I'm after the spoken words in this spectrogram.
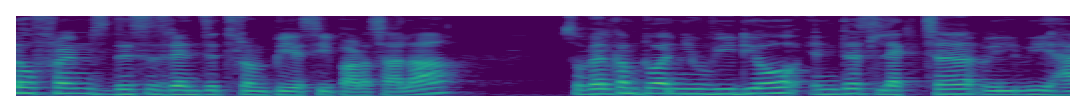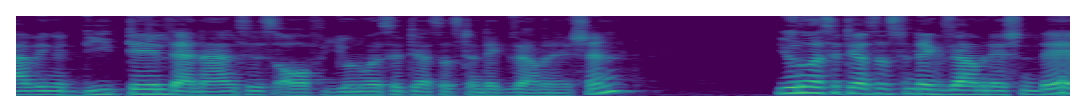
Hello friends, this is Ranjit from PSC Parasala. So welcome to a new video. In this lecture, we'll be having a detailed analysis of University Assistant Examination. University assistant എക്സാമിനേഷന്റെ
